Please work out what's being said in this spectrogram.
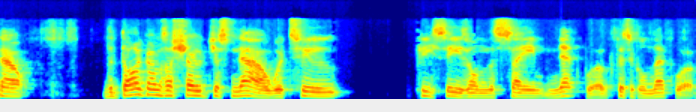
Now, the diagrams I showed just now were two PCs on the same network, physical network.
